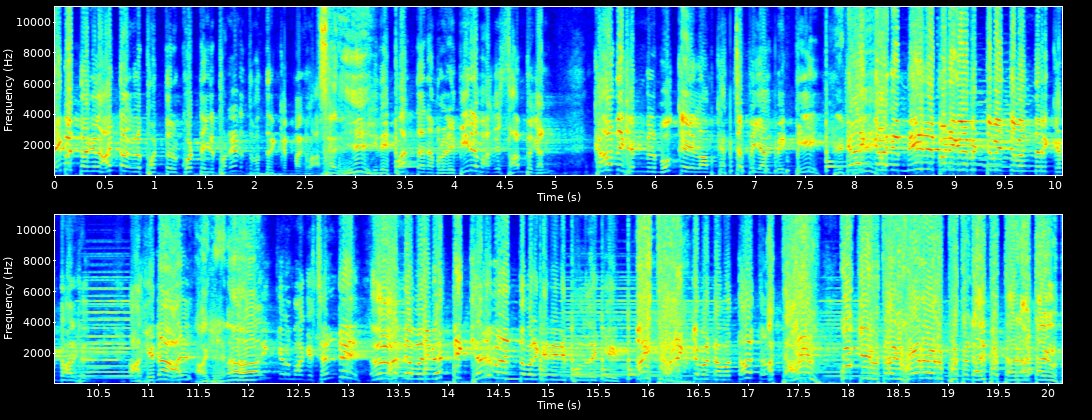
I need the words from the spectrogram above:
ஐம்பத்தாறு ஆண்டார்கள் பட்டொரு கோட்டையில் படையெடுத்து வந்திருக்கின்றார்களா சரி. இதை பார்த்த நம்மளுடைய வீரமாக சாம்புகள் காது கண்கள் மூக்கை எல்லாம் கச்சப்பையால் வெட்டி கிழக்காக மீது படைகளை விட்டு வைத்து வந்திருக்கின்றார்கள். ஆகினால் ஆகையினால் சீக்கிரமாக சென்று அந்தவரை வெட்டி கருவழைத்தவர்கள் நினைப்பொழுதுக்கு ஐயா. அழைக்க வேண்டாம் அத்தான் கொக்கி இருபத்தாறு கோடாறு முப்பத்தெண்டு ஐம்பத்தாறு ஆட்டார்கள்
